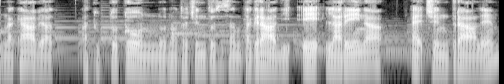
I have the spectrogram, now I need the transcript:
una cave a, a tutto tondo, no, 360 gradi e l'arena è centrale,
